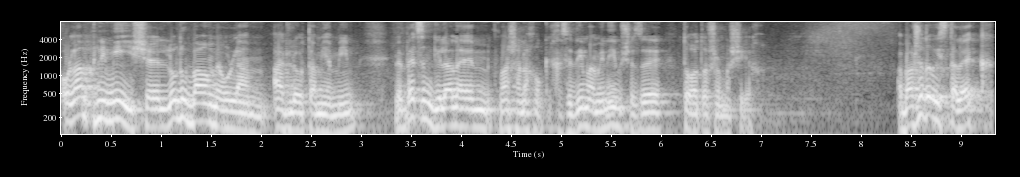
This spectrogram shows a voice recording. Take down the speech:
עולם פנימי שלא דובר מעולם עד לאותם ימים, ובעצם גילה להם את מה שאנחנו כחסידים מאמינים שזה תורתו של משיח. הבעל טוב הסתלק,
